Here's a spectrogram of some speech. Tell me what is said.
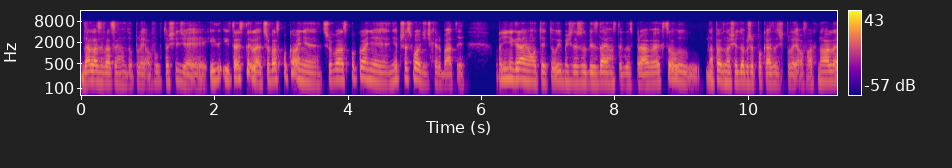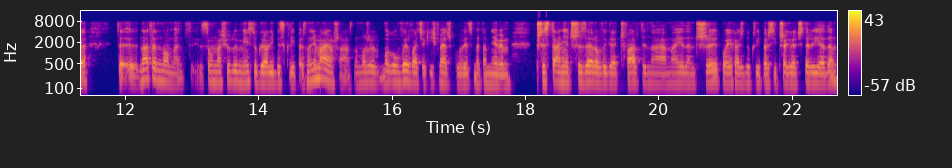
Dallas wracają do playoffów, to się dzieje. I, I, to jest tyle. Trzeba spokojnie, trzeba spokojnie, nie przesłodzić herbaty. Oni nie grają o tytuł i myślę, że sobie zdają z tego sprawę. Chcą na pewno się dobrze pokazać w playoffach, no ale te, na ten moment są na siódmym miejscu, graliby z Clippers. No nie mają szans. No może mogą wyrwać jakiś mecz, powiedzmy tam, nie wiem, przystanie 3-0, wygrać czwarty na, na 1-3, pojechać do Clippers i przegrać 4-1.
